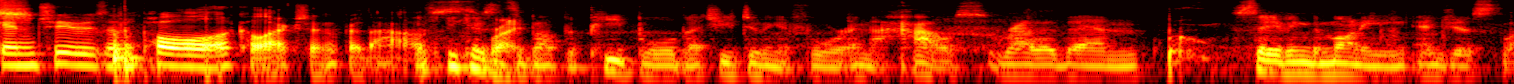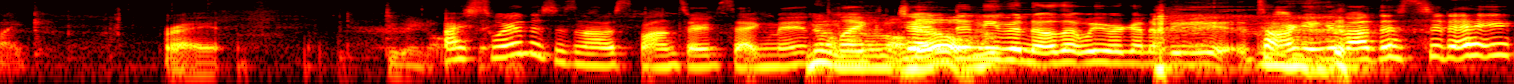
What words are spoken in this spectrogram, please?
pick and choose and pull a collection for the house. That's because Right. it's about the people that she's doing it for in the house rather than saving the money and just like right. doing it all. I the same. swear this is not a sponsored segment. No, not like. Jen No. didn't Nope. even know that we were going to be talking about this today.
